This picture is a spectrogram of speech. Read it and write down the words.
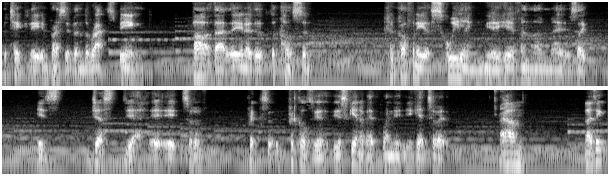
particularly impressive, and the rats being part of that. You know, the, the constant cacophony of squealing you hear from them. It's like is just yeah, it, it sort of pricks, prickles your, your skin a bit when you, you get to it. Um, and I think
